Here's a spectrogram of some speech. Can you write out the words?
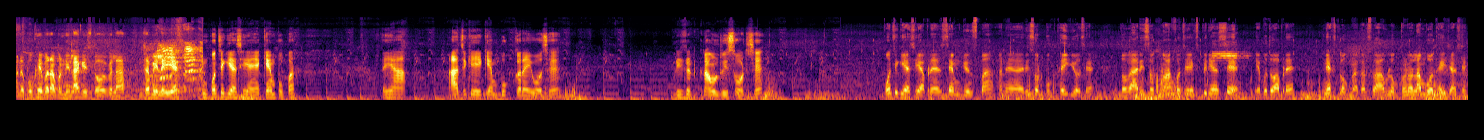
અને ભૂખે બરાબરની લાગીશ તો હવે પહેલાં જમી લઈએ. પહોંચી ગયા છીએ અહીંયા કેમ્પ ઉપર. અહીંયા આ જગ્યાએ કેમ્પ બુક કરાવ્યો છે. ડિઝર્ટ ક્રાઉન રિસોર્ટ છે. પહોંચી ગયા છીએ આપણે સેમ ડ્યુન્સમાં અને રિસોર્ટ બુક થઈ ગયો છે. તો હવે આ રિસોર્ટનો આખો જે એક્સપિરિયન્સ છે, એ બધું આપણે નેક્સ્ટ બ્લોગમાં કરશું. આ બ્લોગ ઘણો લાંબો થઈ જશે.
